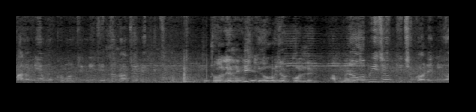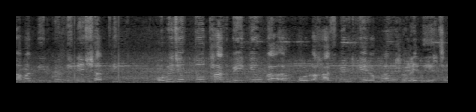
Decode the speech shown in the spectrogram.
মাননীয় মুখ্যমন্ত্রী নিজে তো নজর রেখেছে অভিযোগ করলেন আপনার? না অভিযোগ কিছু করেনি। ও আমার দীর্ঘ দিনের সাথী। অভিযোগ তো থাকবেই। কেউ কা- ওর হাজবেন্ডকে এরমভাবে মেরে দিয়েছে।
